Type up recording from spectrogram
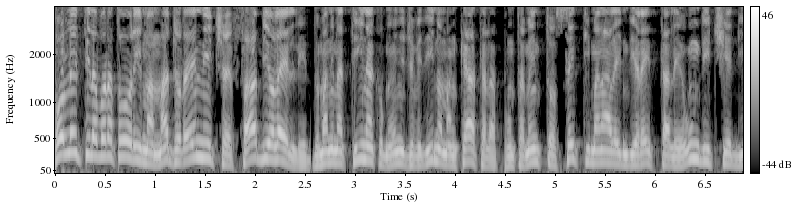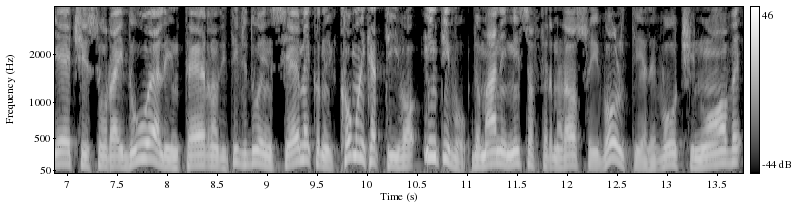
Folletti lavoratori, ma maggiorenni c'è Fabio Lelli. Domani mattina, come ogni giovedì, non mancate l'appuntamento settimanale in diretta alle 11.10 su Rai 2 all'interno di TG2 insieme con il comunicativo in TV. Domani mi soffermerò sui volti e le voci nuove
